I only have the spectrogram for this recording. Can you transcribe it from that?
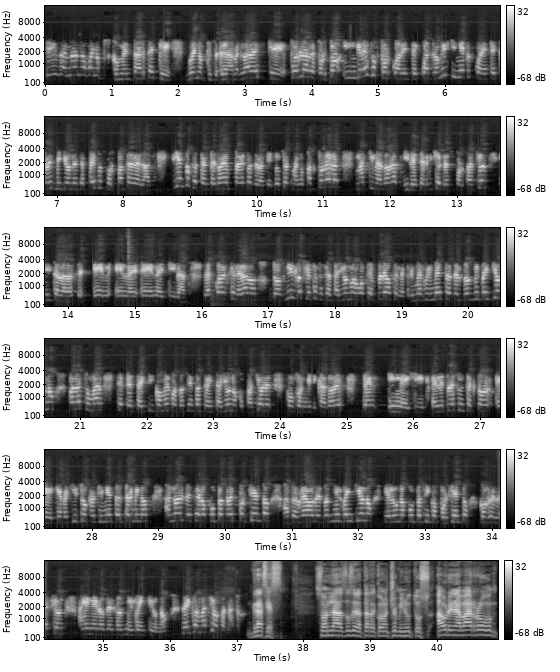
Sí, Fernando, bueno, pues comentarte que, bueno, pues la verdad es que Puebla reportó ingresos por 44.543 millones de pesos por parte de las 179 empresas de las industrias manufactureras, maquinadoras y de servicios de exportación instaladas en, en, la, en entidad, las cuales generaron 2.261 nuevos empleos en el primer bimestre del 2021 para sumar 75.431 ocupaciones conforme indicadores del INEGI. El empleo es un sector eh, que registra un crecimiento en términos anual de 0.3% febrero del 2021 y el 1.5% con relación a enero del 2021. La información, Fernando. Gracias. Son las 2 de la tarde con 8 minutos. Aure Navarro,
